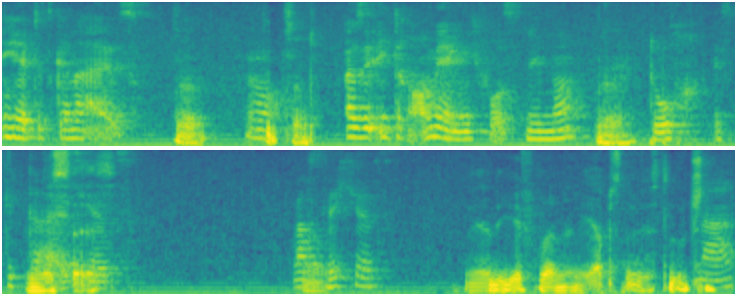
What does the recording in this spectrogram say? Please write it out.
ich hätte jetzt gerne Eis. Ja, Ja. Also ich traue mir eigentlich fast nicht mehr. Nein. Doch, es gibt ein Eis jetzt. Was, welches? Ja, die gefrorenen Erbsen wirst du lutschen. Nein,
